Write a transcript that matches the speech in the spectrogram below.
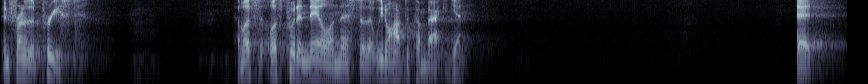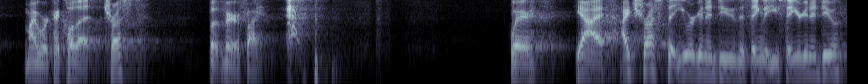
in front of the priest. And let's, let's put a nail in this so that we don't have to come back again. At my work, I call that trust but verify where, yeah, I, I trust that you are going to do the thing that you say you're going to do.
